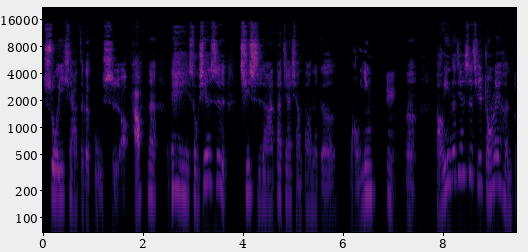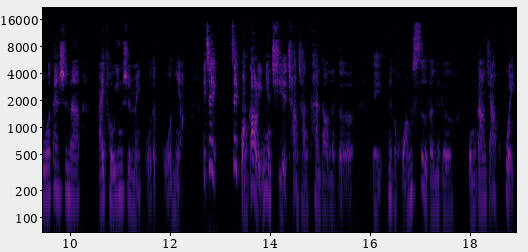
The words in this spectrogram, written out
说一下这个故事哦。好，那哎，首先是其实啊，大家想到那个老鹰，嗯嗯，老鹰这件事其实种类很多，但是呢，白头鹰是美国的国鸟。诶，在在广告里面，其实也常常看到那个哎，那个黄色的那个，我们刚刚讲喙。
